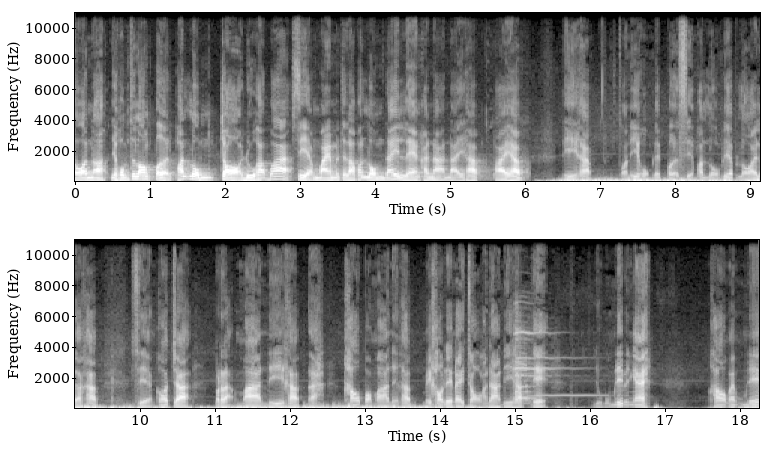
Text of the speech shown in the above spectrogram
ร้อนเนาะเดี๋ยวผมจะลองเปิดพัดลมจ่อดูครับว่าเสียงไมค์มันจะรับพัดลมได้แรงขนาดไหนครับ ไปครับ นี่ครับ ตอนนี้ผมได้เปิดเสียงพัดลมเรียบร้อยแล้วครับ เสียงก็จะประมาณนี้ครับอะเข้าประมาณนึงครับ ไม่เข้าได้ไงจ่อขนาดนี้ครับนี่อยู่มุมนี้เป็นไง เข้าไหมมุมนี้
